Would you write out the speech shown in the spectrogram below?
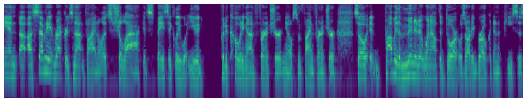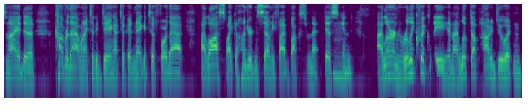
And uh, a 78 record's not vinyl; it's shellac. It's basically what you'd put a coating on furniture, you know, some fine furniture. So it, probably the minute it went out the door, it was already broken into pieces. And I had to cover that when I took a ding. I took a negative for that. I lost like 175 bucks from that disc. Mm. And I learned really mm-hmm. quickly and I looked up how to do it and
